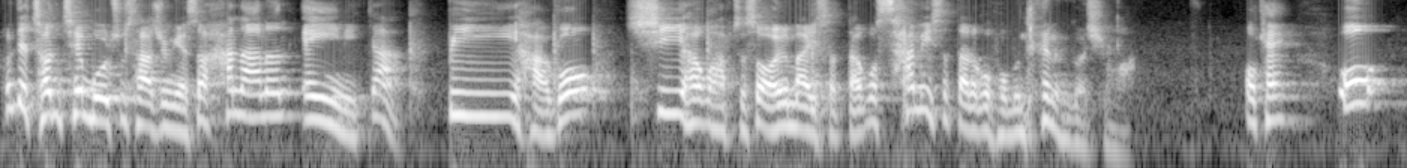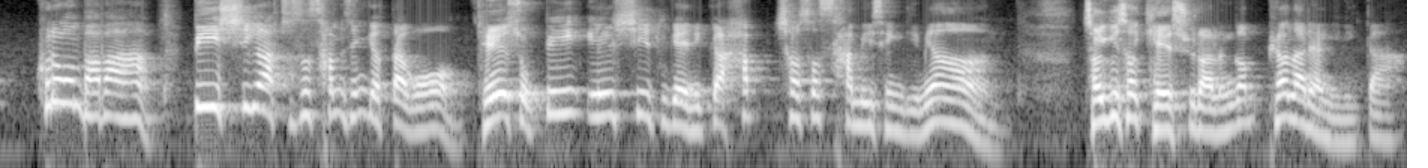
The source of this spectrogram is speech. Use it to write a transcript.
근데 전체 몰수 4 중에서 하나는 A니까 B하고 C하고 합쳐서 얼마 있었다고? 3이 있었다고 보면 되는 것이 뭐. 오케이? 어? 그러면 봐봐. B, C가 합쳐서 3 생겼다고. 계속 B, 1, C 두 개니까 합쳐서 3이 생기면 저기서 개수라는 건 변화량이니까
